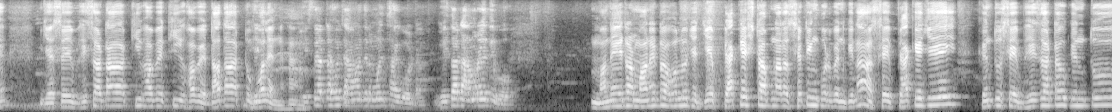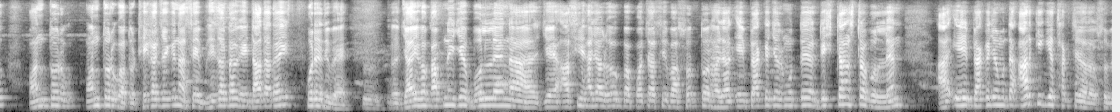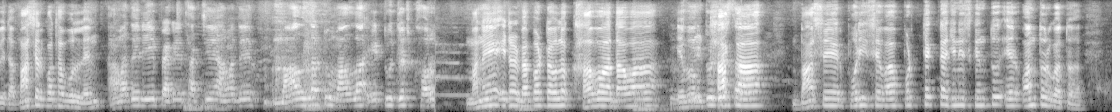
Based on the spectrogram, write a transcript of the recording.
যে সেই ভিসাটা কীভাবে কি হবে? দাদা একটু বলেন হ্যাঁ। ভিসাটা হচ্ছে আমাদের মধ্যে থাকবে ওটা। ভিসাটা আমরাই দেবো। মানে এটার মানেটা হলো যে যে প্যাকেজটা আপনারা সেটিং করবেন কি না সেই প্যাকেজেই কিন্তু সেই ভিসাটাও কিন্তু অন্তর অন্তর্গত ঠিক আছে কি না সেই ভিসাটাও এই দাদারাই করে দিবে। যাই হোক আপনি যে বললেন যে আশি হাজার হোক বা পঁচাশি বা সত্তর হাজার এই প্যাকেজের মধ্যে ডিস্টেন্সটা বললেন আর এই প্যাকেজের মধ্যে আর কি কি থাকছে দাদা? সুবিধা বাসের কথা বললেন। আমাদের এই প্যাকেজে থাকছে আমাদের Malda to Malda A to Z খরচ মানে এটার ব্যাপারটা হলো খাওয়া দাওয়া এবং থাকা বাসের পরিষেবা প্রত্যেকটা জিনিস কিন্তু এর অন্তর্গত।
